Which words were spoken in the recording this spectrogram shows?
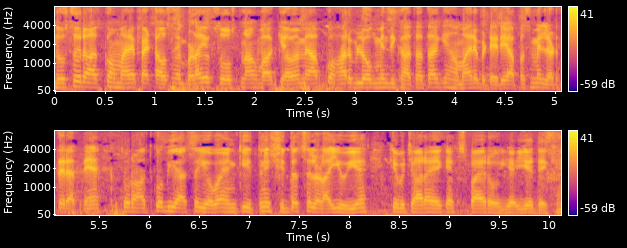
दोस्तों, रात को हमारे पेट हाउस में बड़ा ही अफसोसनाक वाक्य हुआ। मैं आपको हर ब्लॉग में दिखाता था कि हमारे बटेरे आपस में लड़ते रहते हैं। तो रात को भी ऐसा ही हुआ, इनकी इतनी शिद्दत से लड़ाई हुई है कि बेचारा एक एक्सपायर हो गया, ये देखें।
